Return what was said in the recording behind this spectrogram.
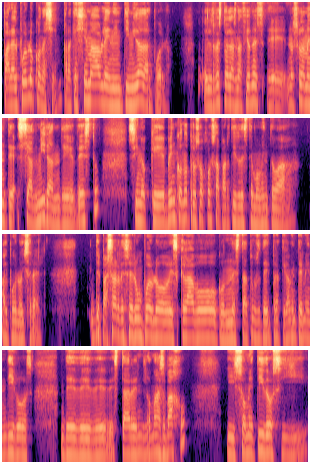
para el pueblo con Hashem, para que Hashem hable en intimidad al pueblo. El resto de las naciones eh, no solamente se admiran de, esto, sino que ven con otros ojos a partir de este momento al pueblo de Israel. De pasar de ser un pueblo esclavo con un estatus de prácticamente mendigos, de, estar en lo más bajo y sometidos y,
